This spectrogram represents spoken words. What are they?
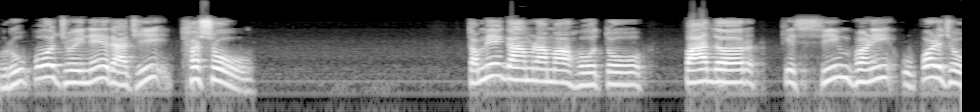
રૂપો જોઈને રાજી થશો. તમે ગામડામાં હો તો પાદર કે સીમ ભણી ઉપડજો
